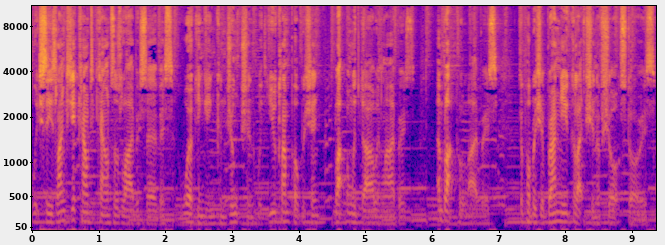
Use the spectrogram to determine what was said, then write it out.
which sees Lancashire County Council's library service working in conjunction with UCLan Publishing, Blackburn with Darwen Libraries, and Blackpool Libraries to publish a brand new collection of short stories.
